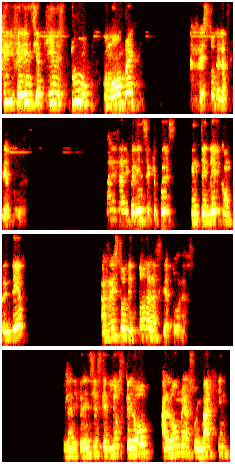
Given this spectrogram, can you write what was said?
¿Qué diferencia tienes tú como hombre al resto de las criaturas? ¿Cuál es la diferencia que puedes entender y comprender al resto de todas las criaturas? Y la diferencia es que Dios creó al hombre a su imagen.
